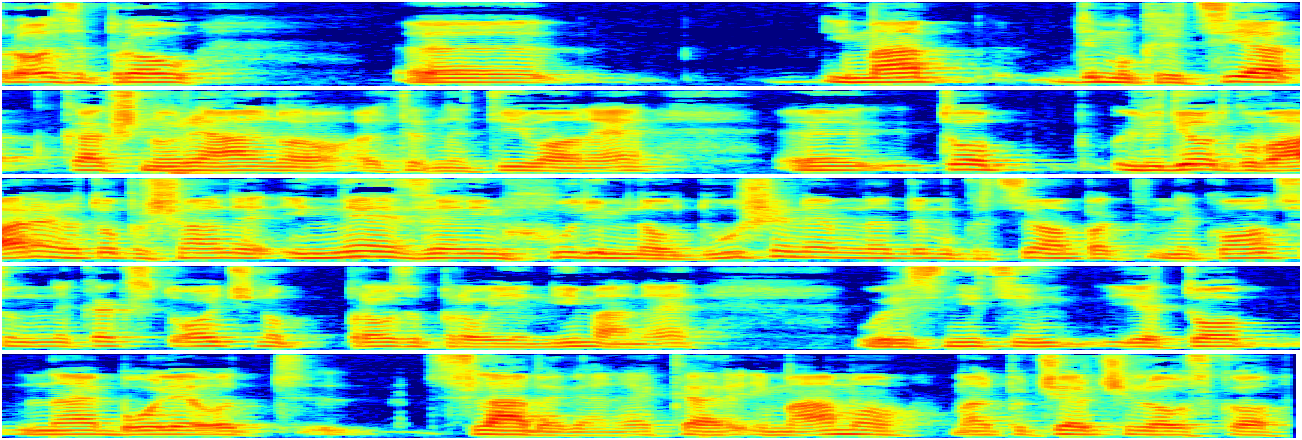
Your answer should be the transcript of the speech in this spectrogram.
pravzaprav eh, ima demokracija kakšno realno alternativo. Ne? To ljudje odgovarjajo na to vprašanje in ne z enim hudim navdušenjem nad demokracijo, ampak na koncu nekako stoično, pravzaprav je nima. Ne. V resnici je to najbolje od slabega, ne, kar imamo, malo počrčilovsko,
